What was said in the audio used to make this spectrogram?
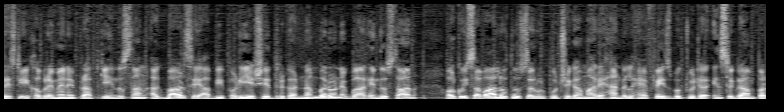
रेस्ट की खबरें मैंने प्राप्त की। हिंदुस्तान अखबार से आप भी पढ़िए क्षेत्र का नंबर वन अखबार हिंदुस्तान। और कोई सवाल हो तो ज़रूर पूछेगा। हमारे हैंडल है फेसबुक ट्विटर इंस्टाग्राम पर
